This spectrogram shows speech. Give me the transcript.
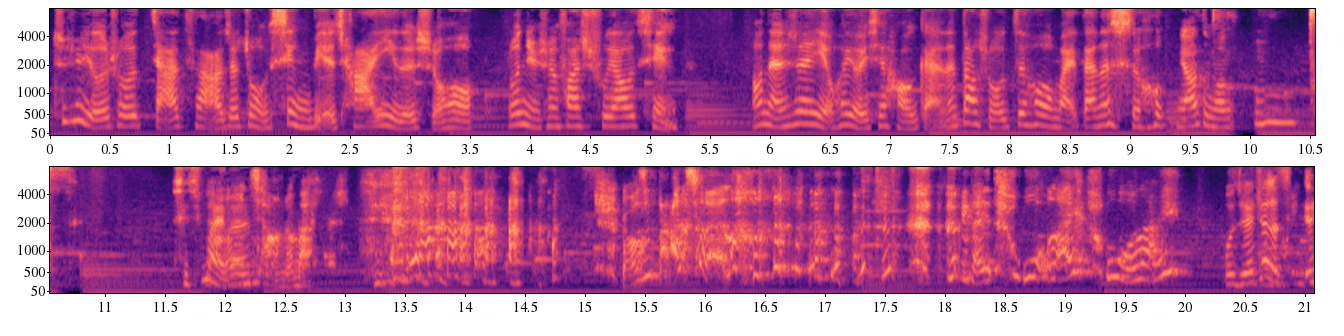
就是有的时候夹杂着这种性别差异的时候，如果女生发出邀请，然后男生也会有一些好感，那到时候最后买单的时候，你要怎么嗯？谁去买单？抢着买。然后就打起来了，来，我来，我来。我觉得这个其实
